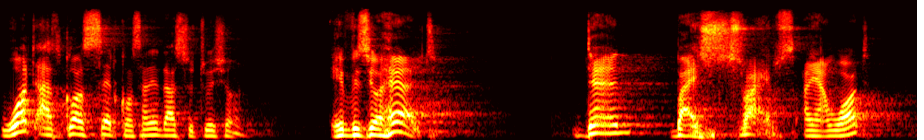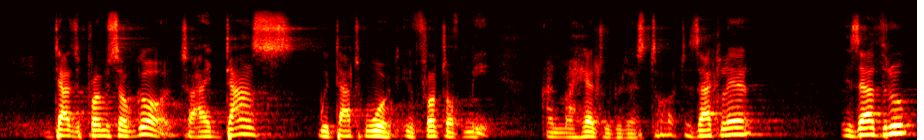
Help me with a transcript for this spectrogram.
What has God said concerning that situation? If it's your health, then by stripes I am what? That's the promise of God. So I dance with that word in front of me, and my health will be restored. Is that clear? Is that true?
